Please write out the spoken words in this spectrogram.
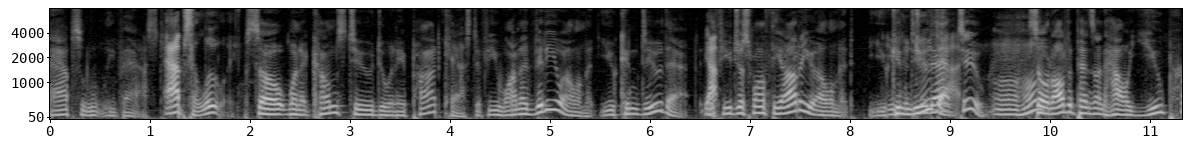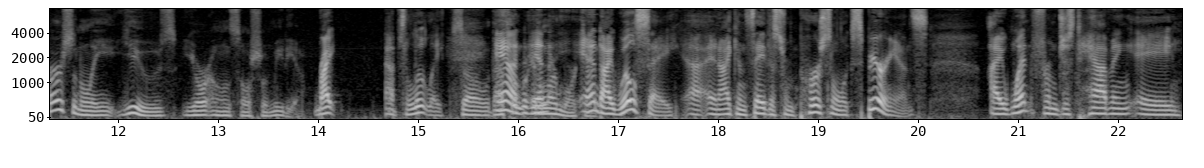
absolutely vast. absolutely, So when it comes to doing a podcast, if you want a video element, you can do that. Yep. If you just want the audio element, you, You can, can do, do that, that. too. Mhm. So it all depends on how you personally use your own social media. right." Absolutely. So that's what we're gonna learn more today. And I will say, uh, and I can say this from personal experience, I went from just having a,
